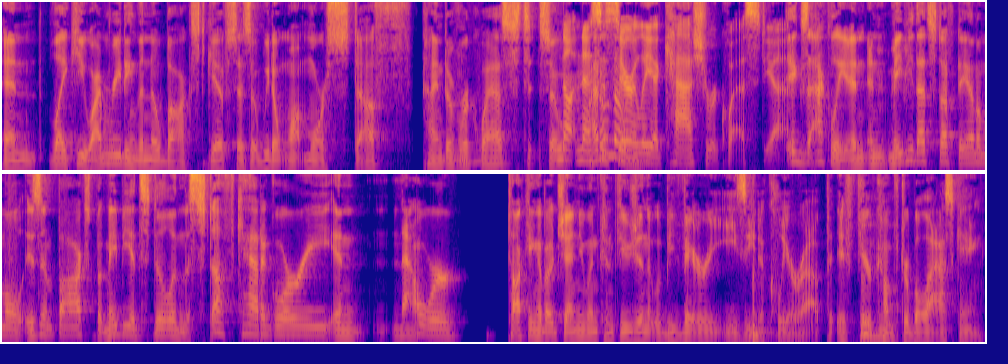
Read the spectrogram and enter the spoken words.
And like you, I'm reading the no boxed gifts as a we don't want more stuff kind of request. So Mm-hmm. Not I don't know. necessarily a cash request. Yeah. Exactly. And and maybe that stuffed animal isn't boxed, but maybe it's still in the stuff category. And now we're talking about genuine confusion that would be very easy to clear up if you're comfortable asking,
